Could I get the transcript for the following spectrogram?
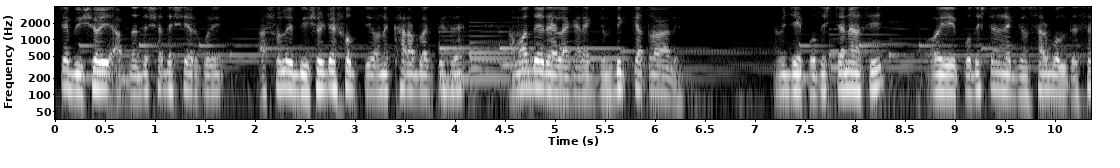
একটা বিষয় আপনাদের সাথে শেয়ার করি। আসলে বিষয়টা সত্যি অনেক খারাপ লাগতেছে। আমাদের এলাকার একজন বিখ্যাত আলেম। আমি যে প্রতিষ্ঠানে আছি, ওই প্রতিষ্ঠানের একজন স্যার বলতেছে,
